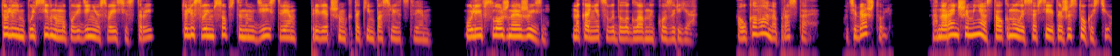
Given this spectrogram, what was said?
то ли импульсивному поведению своей сестры, то ли своим собственным действиям, приведшим к таким последствиям. У Лив сложная жизнь, наконец выдала главный козырь я. А у кого она простая? У тебя, что ли? Она раньше меня столкнулась со всей этой жестокостью.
